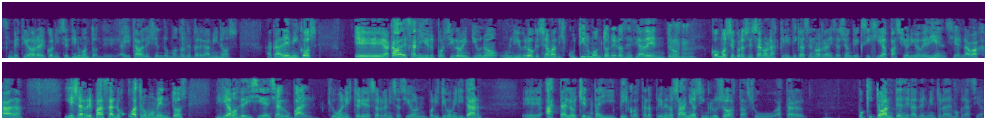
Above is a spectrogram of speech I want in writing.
es investigadora del CONICET, tiene un montón de, ahí estaba leyendo un montón de pergaminos académicos. Eh, acaba de salir por siglo XXI un libro que se llama Discutir montoneros desde adentro, cómo se procesaron las críticas en una organización que exigía pasión y obediencia, es la bajada, y ella repasa los cuatro momentos, diríamos, de disidencia grupal que hubo en la historia de esa organización político-militar, eh, hasta el ochenta y pico, hasta los primeros años, incluso hasta su, hasta poquito antes del advenimiento de la democracia.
